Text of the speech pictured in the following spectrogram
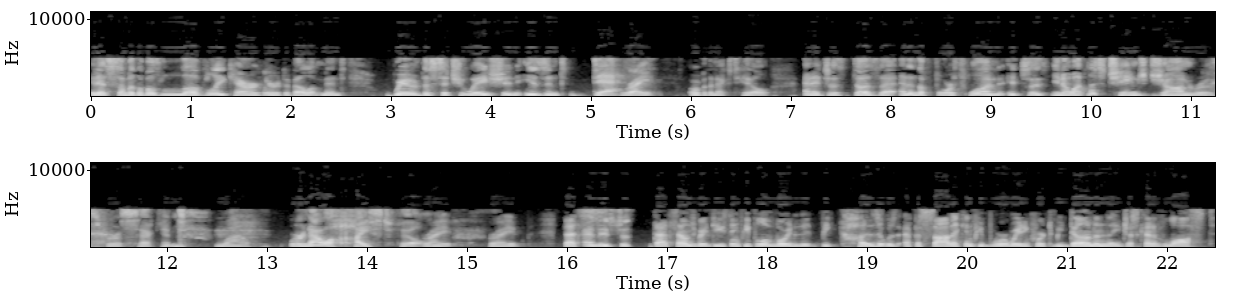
It has some of the most lovely character development where the situation isn't death Right. over the next hill. And it just does that. And then the fourth one, it says, you know what, let's change genres for a second. Wow. We're now a heist film. Right. Right. That's And it's just, that sounds great. Do you think people avoided it because it was episodic and people were waiting for it to be done and they just kind of lost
